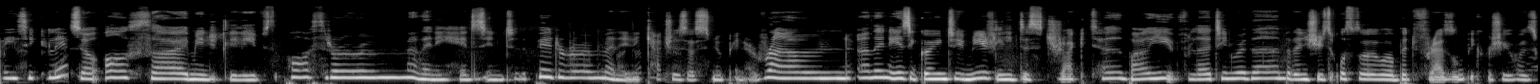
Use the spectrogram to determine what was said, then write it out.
basically. So Arthur immediately leaves the bathroom, and then he heads into the bedroom, and then he catches her snooping around. And then is he going to immediately distract her by flirting with her? But then she's also a bit frazzled because she was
